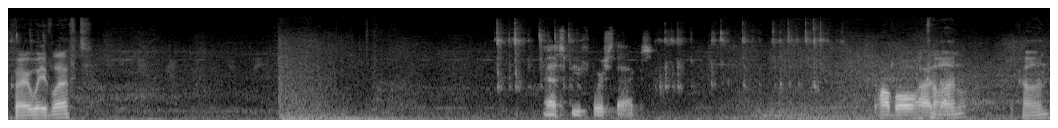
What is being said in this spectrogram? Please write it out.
Fire wave left. SB four stacks. Pablo has Hakan. aggro.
